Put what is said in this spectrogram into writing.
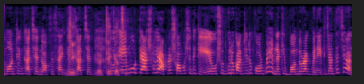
মন্টিন খাচ্ছেন ডক্সিসাইক্লিন খাচ্ছেন। তো এই মুহূর্তে আসলে আপনার সমস্যাটা কি? এই ওষুধগুলো কন্টিনিউ করবেন নাকি বন্ধ রাখবেন? এটি জানতে চান?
